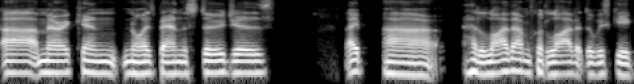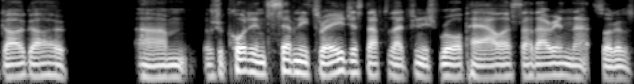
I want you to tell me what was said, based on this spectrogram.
uh, American noise band, the Stooges. They uh, had a live album called Live at the Whiskey a Go Go. Um, it was recorded in '73, just after they'd finished Raw Power, so they were in that sort of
